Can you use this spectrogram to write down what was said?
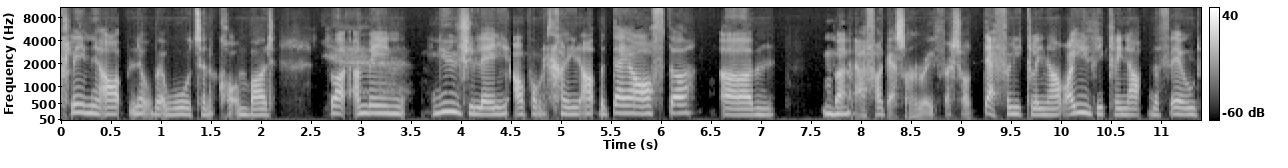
clean it up, a little bit of water and a cotton bud. But I mean, usually I'll probably clean it up the day after. Um, but if I get something really fresh, I'll definitely clean up. I usually clean up in the field.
